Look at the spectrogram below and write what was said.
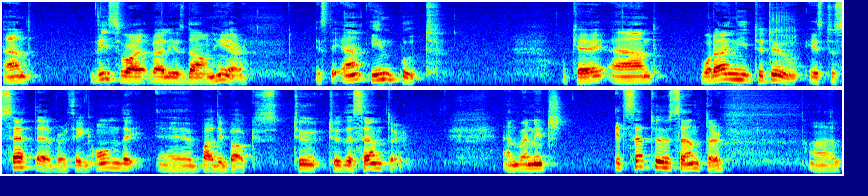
And these values down here is the input. Okay and what I need to do is to set everything on the uh, buddy box to to the center. And when it's it's set to the center I'll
